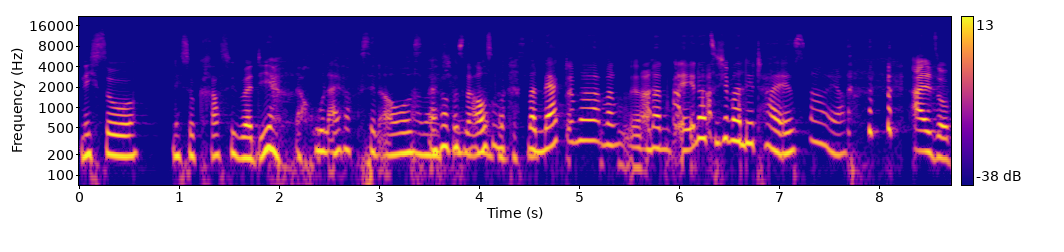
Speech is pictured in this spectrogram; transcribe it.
nicht, so, nicht so krass wie bei dir. Ach, hol einfach ein bisschen aus. Aber einfach ein bisschen aus. einfach ein bisschen. Man merkt immer, man, man erinnert sich immer an Details. Ah ja. Also,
